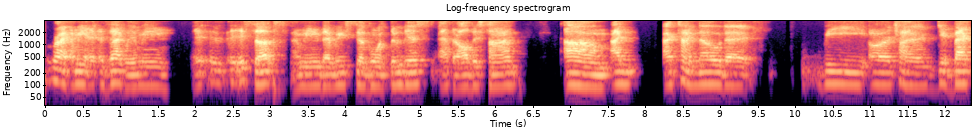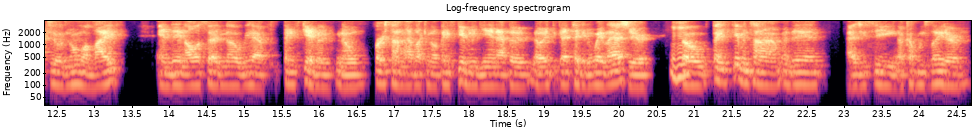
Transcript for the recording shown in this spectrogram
Right. I mean, exactly. I mean, it, it, it, sucks. I mean, that we're still going through this after all this time. Um, I I kind of know that we are trying to get back to a normal life, and then all of a sudden, you know, we have Thanksgiving. You know, first time to have like you know Thanksgiving again after you know it got taken away last year. Mm-hmm. So Thanksgiving time, and then as you see a couple weeks later,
